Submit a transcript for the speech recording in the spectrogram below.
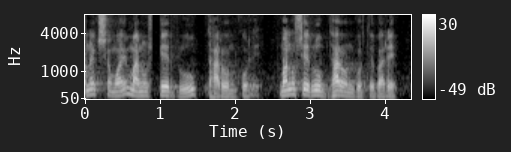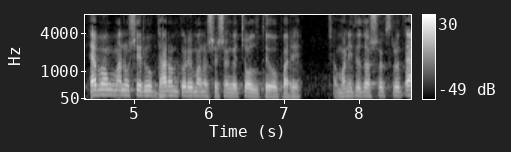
অনেক সময় মানুষের রূপ ধারণ করে, মানুষের রূপ ধারণ করতে পারে। এবং মানুষের রূপ ধারণ করে মানুষের সঙ্গে চলতেও পারে। সম্মানিত দর্শক শ্রোতা,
